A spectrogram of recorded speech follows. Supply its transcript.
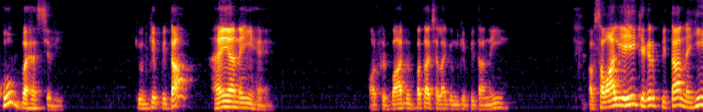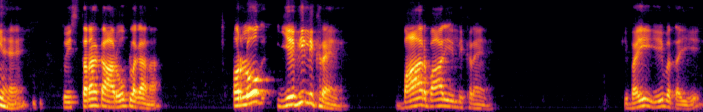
खूब बहस चली। कि उनके पिता हैं या नहीं हैं। और फिर बाद में पता चला कि उनके पिता नहीं है। अब सवाल यही कि अगर पिता नहीं है तो इस तरह का आरोप लगाना, और लोग ये भी लिख रहे हैं बार बार ये लिख रहे हैं, कि भाई ये बताइए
